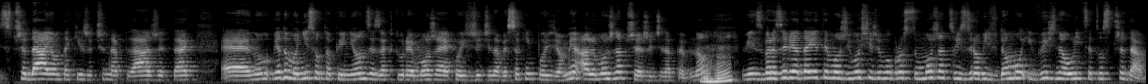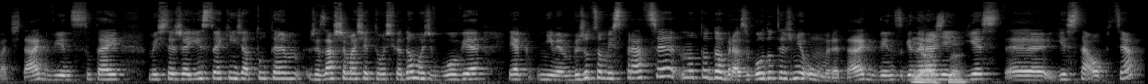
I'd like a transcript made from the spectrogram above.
sprzedają takie rzeczy na plaży, tak? E, no wiadomo, nie są to pieniądze, za które można jakoś żyć na wysokim poziomie, ale można przeżyć na pewno. Więc Brazylia daje te możliwości, że po prostu można coś zrobić w domu i wyjść na ulicę to sprzedawać, tak? Więc tutaj myślę, że jest to jakimś atutem, że zawsze ma się tą świadomość w głowie, jak, nie wiem, wyrzucą mnie z pracy, no to dobra, z głodu też nie umrę, tak? Więc generalnie Jasne. jest, e, jest ta opcja.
